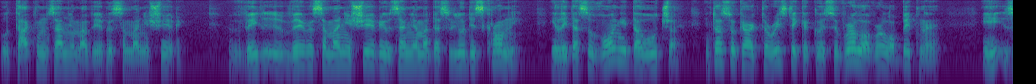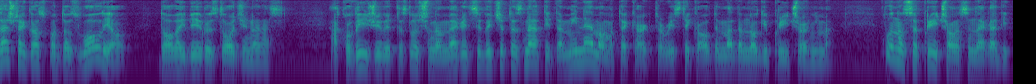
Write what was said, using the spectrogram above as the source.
u takvim zemljama virus se manje širi. Virus se manje širi u zemljama da su ljudi skromni ili da su voljni da uče. I to su karakteristike koje su vrlo, vrlo bitne i zašto je gospod dozvolio da ovaj virus dođe na nas. Ako vi živite slučajno u Americi, vi ćete znati da mi nemamo te karakteristike ovdje, mada mnogi pričaju o njima. Puno se priča, ali se ne radi.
